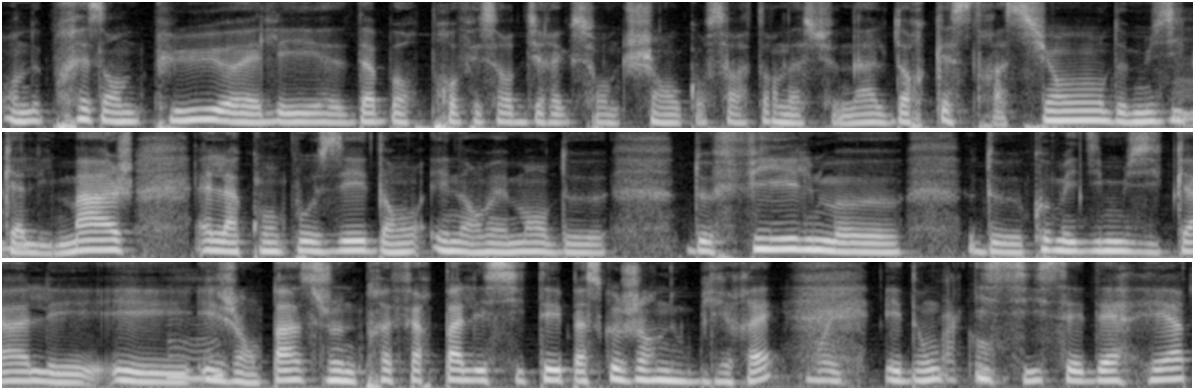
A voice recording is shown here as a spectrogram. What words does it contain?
on ne présente plus. Elle est d'abord professeure de direction de chant au Conservatoire national, d'orchestration, de musique à l'image. Elle a composé dans énormément de, de films, euh, de comédies musicales et, et- Mhm. et j'en passe. Je ne préfère pas les citer parce que j'en oublierais. Oui, Et donc ici, c'est Der Herd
